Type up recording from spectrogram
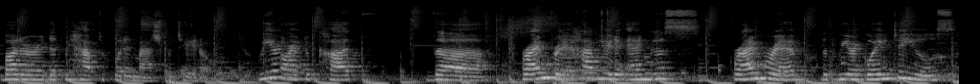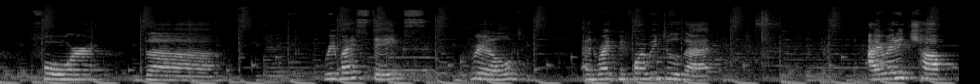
butter that we have to put in mashed potato. We are going to cut the prime rib. I have here the Angus prime rib that we are going to use for the ribeye steaks grilled. And right before we do that I already chopped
